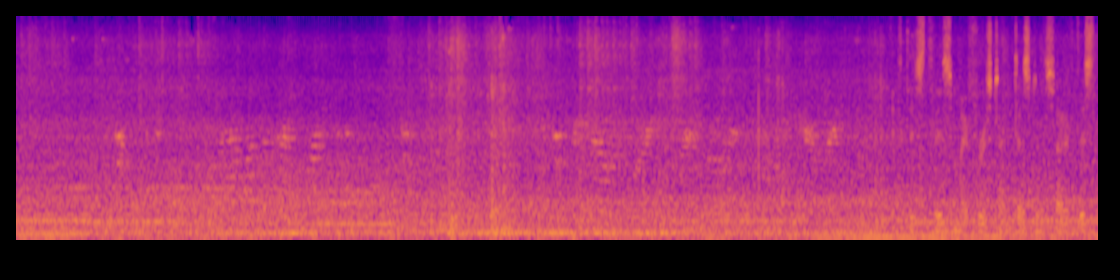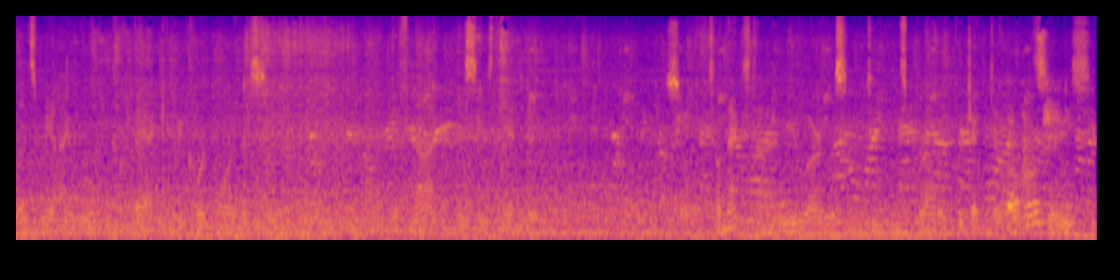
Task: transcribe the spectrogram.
If this, is my first time testing this out, if this lets me, I will come back and record more of this. If not, this is the end of it. So until next time, you are listening to Inspirato Projecto on CBC.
